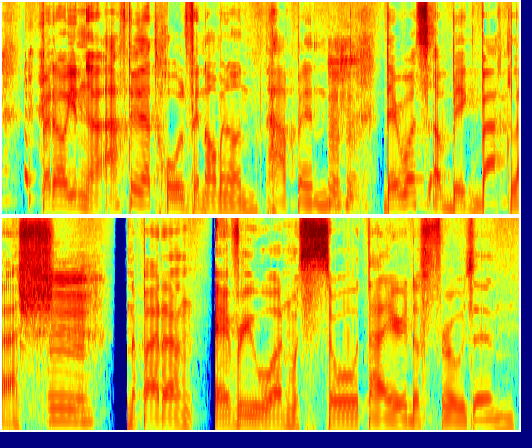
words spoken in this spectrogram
Pero yun nga, after that whole phenomenon happened, Mm-hmm. there was a big backlash Mm. na parang everyone was so tired of Frozen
